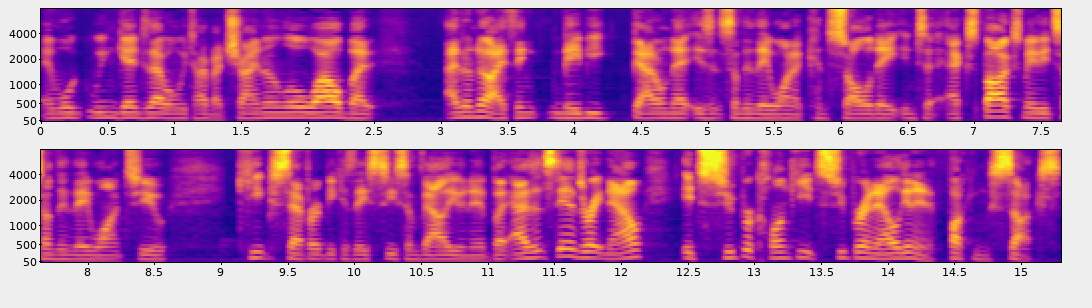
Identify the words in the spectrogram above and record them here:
And we'll, we can get into that when we talk about China in a little while. But I don't know. I think maybe Battle.net isn't something they want to consolidate into Xbox. Maybe it's something they want to keep separate because they see some value in it. But as it stands right now, it's super clunky, it's super inelegant, and it fucking sucks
